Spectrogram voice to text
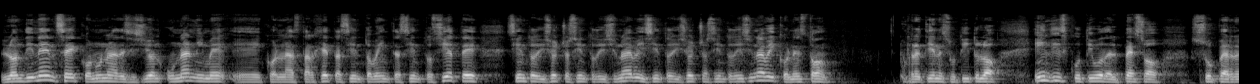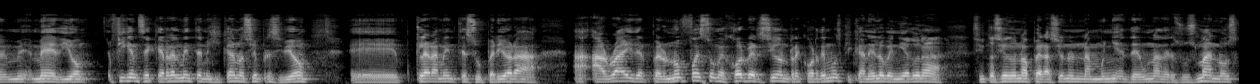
londinense con una decisión unánime eh, con las tarjetas 120 a 107, 118 a 119 y 118 a 119 y con esto retiene su título indiscutible del peso supermedio. Fíjense que realmente el mexicano siempre se vio eh, claramente superior a, a, Ryder, pero no fue su mejor versión. Recordemos que Canelo venía de una situación de una operación en una de una de sus manos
